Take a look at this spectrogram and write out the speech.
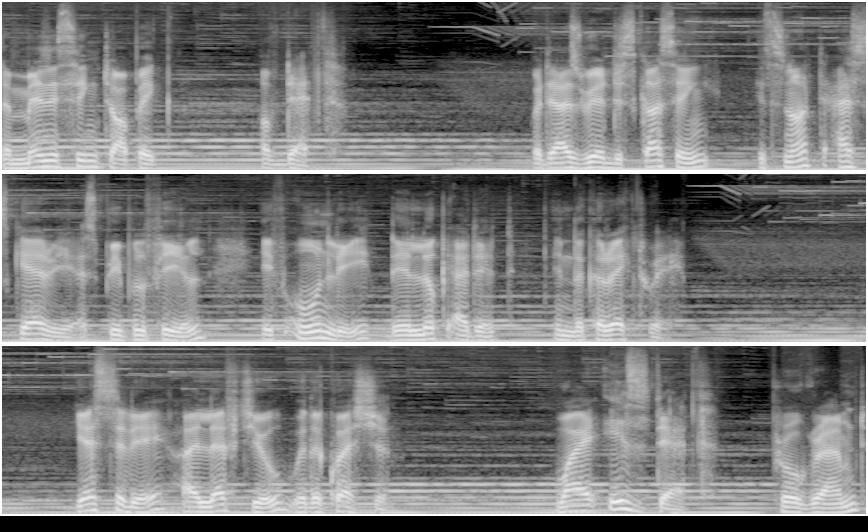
the menacing topic of death. But as we are discussing, it's not as scary as people feel if only they look at it in the correct way. Yesterday, I left you with a question Why is death programmed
